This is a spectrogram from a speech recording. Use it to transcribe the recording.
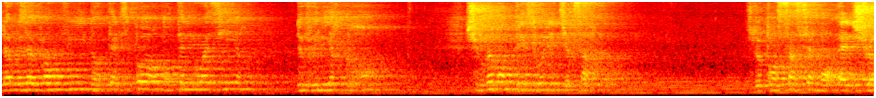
là vous avez envie, dans tel sport, dans tel loisir, devenir grand. Je suis vraiment désolé de dire ça. Je le pense sincèrement. Elle, je suis à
